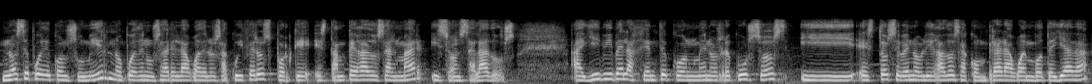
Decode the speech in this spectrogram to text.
no se puede consumir, no pueden usar el agua de los acuíferos porque están pegados al mar y son salados. Allí vive la gente con menos recursos y estos se ven obligados a comprar agua embotellada,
